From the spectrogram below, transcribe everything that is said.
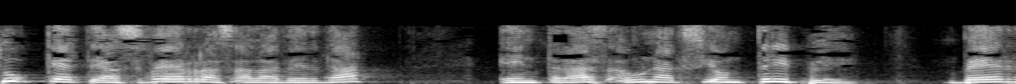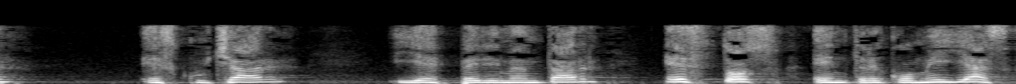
Tú que te aferras a la verdad, entras a una acción triple. Ver, escuchar y experimentar estos, entre comillas,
